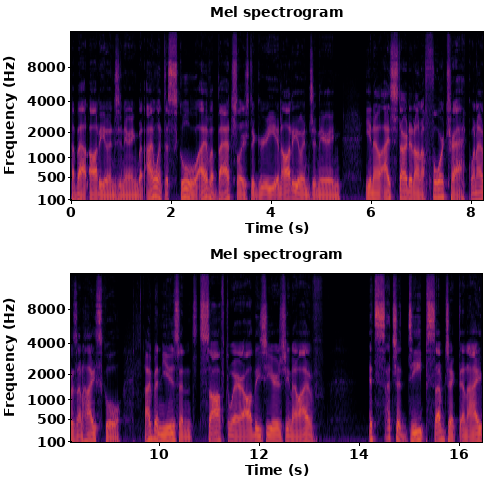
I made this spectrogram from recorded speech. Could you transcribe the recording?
about audio engineering, but I went to school. I have a bachelor's degree in audio engineering. You know, I started on a four track when I was in high school. I've been using software all these years. You know, I've, it's such a deep subject and I,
